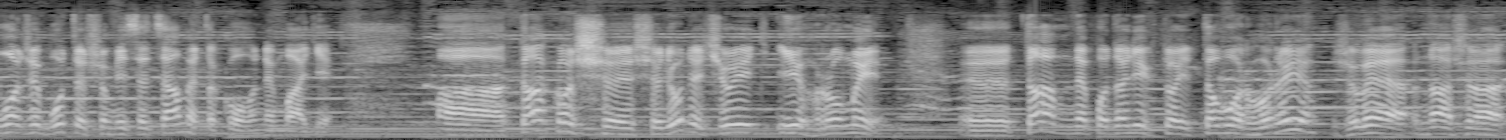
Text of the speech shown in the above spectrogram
може бути, що місяцями такого немає. А також, е, що люди чують і громи. Е, Там неподалік той Тавор гори живе наша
